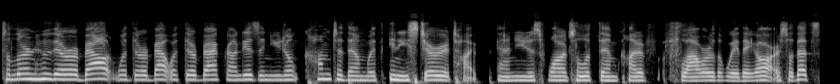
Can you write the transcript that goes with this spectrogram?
to learn who they're about what they're about what their background is and you don't come to them with any stereotype and you just wanted to let them kind of flower the way they are so that's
